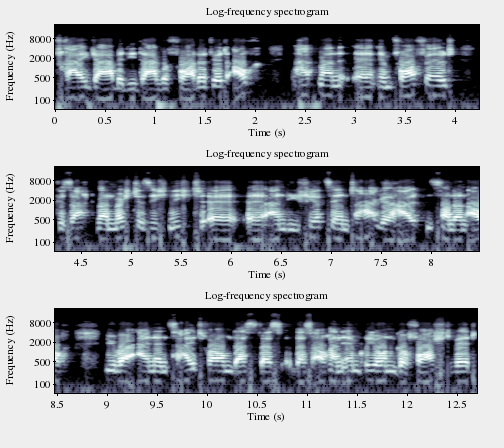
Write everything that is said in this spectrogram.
Freigabe, die da gefordert wird. Auch hat man äh, im Vorfeld gesagt, man möchte sich nicht äh, an die 14 Tage halten, sondern auch über einen Zeitraum, dass, das, dass auch an Embryonen geforscht wird,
